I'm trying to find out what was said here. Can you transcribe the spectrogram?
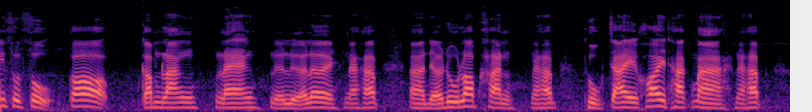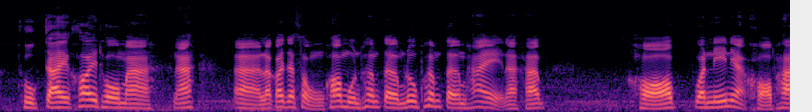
Isuzu ก็กำลังแรงเหลือๆเลยนะครับ เดี๋ยวดูรอบคันนะครับ ถูกใจค่อยทักมานะครับ ถูกใจค่อยโทรมานะแล้วก็จะส่งข้อมูลเพิ่มเติมรูปเพิ่มเติมให้นะครับ ขอวันนี้เนี่ยขอพา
